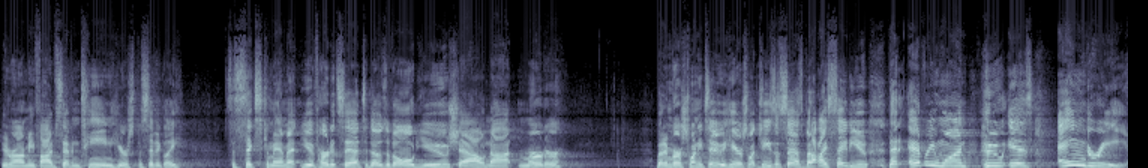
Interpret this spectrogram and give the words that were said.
Deuteronomy 5:17 here specifically. It's the sixth commandment. You have heard it said to those of old, you shall not murder. But in verse 22, here's what Jesus says But I say to you that everyone who is angry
